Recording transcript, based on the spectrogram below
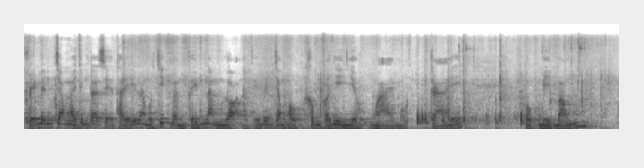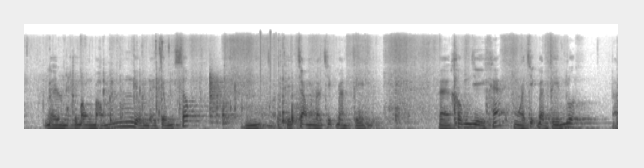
Phía bên trong này chúng ta sẽ thấy là một chiếc bàn phím nằm gọn ở phía bên trong hộp không có gì nhiều ngoài một cái hộp bì bóng. Đây là một cái bong bóng dùng để chống sốc. Ở phía trong là chiếc bàn phím. Là không gì khác ngoài chiếc bàn phím luôn. Đó,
